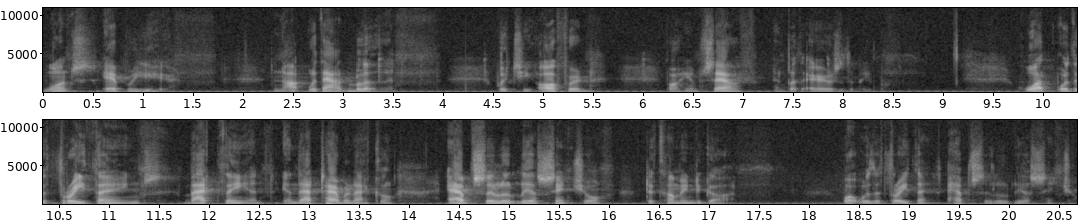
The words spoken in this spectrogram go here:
once every year, not without blood, which he offered for himself and for the heirs of the people. What were the three things back then in that tabernacle absolutely essential to coming to God? What were the three things absolutely essential?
